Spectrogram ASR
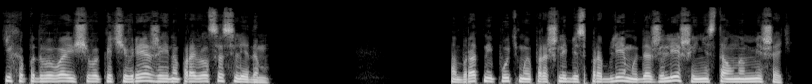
тихо подвывающего кочевряжа и направился следом. Обратный путь мы прошли без проблем, и даже леший не стал нам мешать.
